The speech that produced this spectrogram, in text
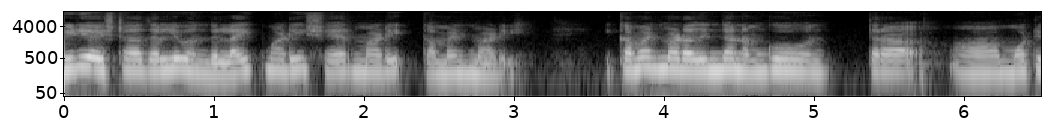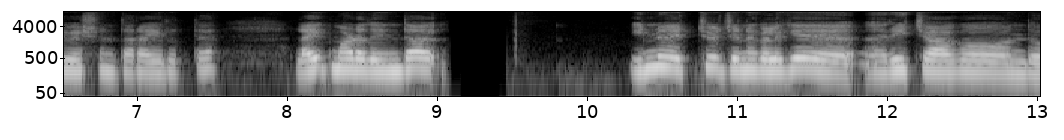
ವಿಡಿಯೋ ಇಷ್ಟ ಆದಲ್ಲಿ ಒಂದು ಲೈಕ್ ಮಾಡಿ ಶೇರ್ ಮಾಡಿ ಕಮೆಂಟ್ ಮಾಡಿ. ಈ ಕಮೆಂಟ್ ಮಾಡೋದ್ರಿಂದ ನಮಗೂ ಒಂಥರ ಮೋಟಿವೇಶನ್ ಥರ ಇರುತ್ತೆ. ಲೈಕ್ ಮಾಡೋದ್ರಿಂದ ಇನ್ನೂ ಹೆಚ್ಚು ಜನಗಳಿಗೆ ರೀಚ್ ಆಗೋ ಒಂದು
